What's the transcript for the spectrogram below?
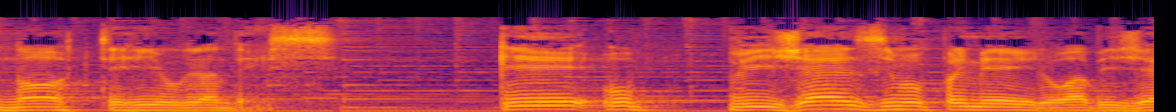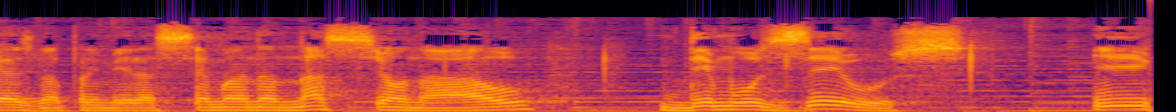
norte rio-grandense. E o vigésimo primeiro, a vigésima primeira semana nacional de museus e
